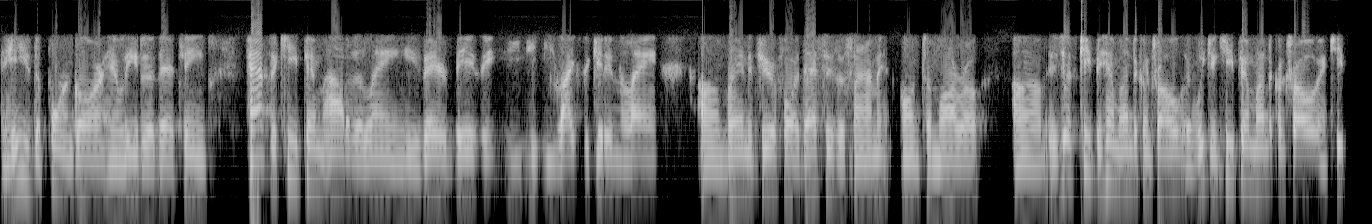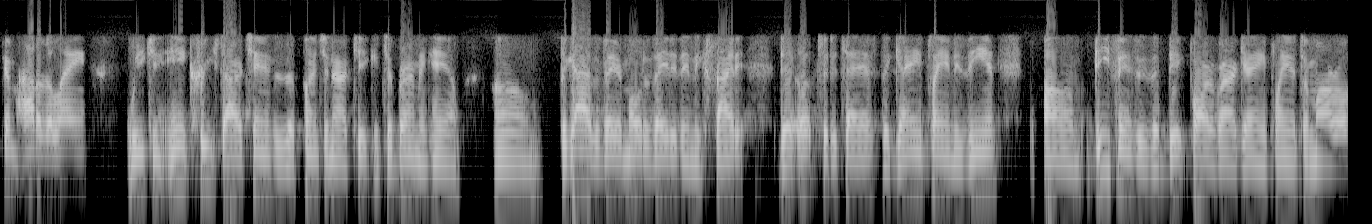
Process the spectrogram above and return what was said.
and he's the point guard and leader of that team. Have to keep him out of the lane. He's very busy. He, he, he likes to get in the lane. Um, Brandon Purifoy, that's his assignment on tomorrow. Um, it's just keeping him under control. If we can keep him under control and keep him out of the lane, we can increase our chances of punching our ticket to Birmingham. Um, the guys are very motivated and excited. They're up to the task. The game plan is in. Um, defense is a big part of our game plan tomorrow.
